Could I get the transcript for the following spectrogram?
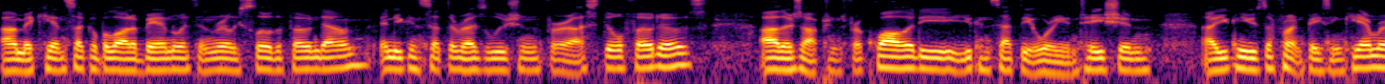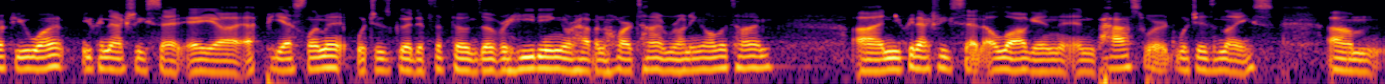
Um, it can suck up a lot of bandwidth and really slow the phone down. And you can set the resolution for uh, still photos. Uh, there's options for quality. You can set the orientation. Uh, you can use the front-facing camera if you want. You can actually set a uh, FPS limit, which is good if the phone's overheating or having a hard time running all the time uh, and you can actually set a login and password, which is nice. Um,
